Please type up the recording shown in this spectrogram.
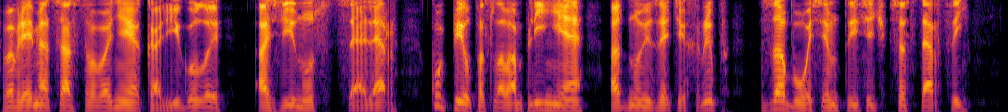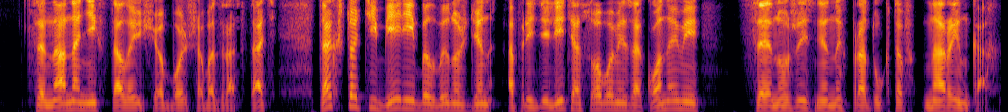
Во время царствования Калигулы Азинус Целлер купил, по словам Плиния, одну из этих рыб за восемь тысяч сестерций. Цена на них стала еще больше возрастать, так что Тиберий был вынужден определить особыми законами цену жизненных продуктов на рынках.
